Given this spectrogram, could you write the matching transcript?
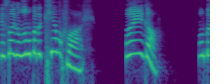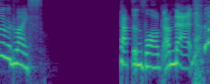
It's like a little bit of camouflage. Well, there you go. A little bit of advice. Captain's log. I'm mad.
